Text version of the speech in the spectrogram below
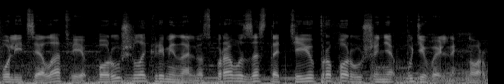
Поліція Латвії порушила кримінальну справу за статтею про порушення будівельних норм.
